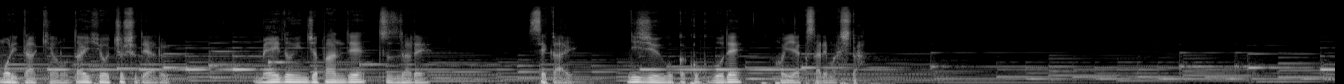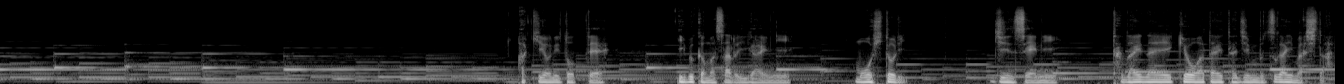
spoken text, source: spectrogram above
森田明の代表著書であるメイドインジャパンで綴られ世界25カ国語で翻訳されました。昭夫にとって伊深勝以外にもう一人人生に多大な影響を与えた人物がいました。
